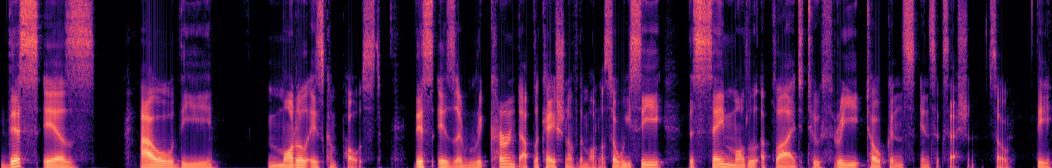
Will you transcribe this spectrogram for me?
this is how the model is composed. This is a recurrent application of the model. So we see the same model applied to three tokens in succession. So the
